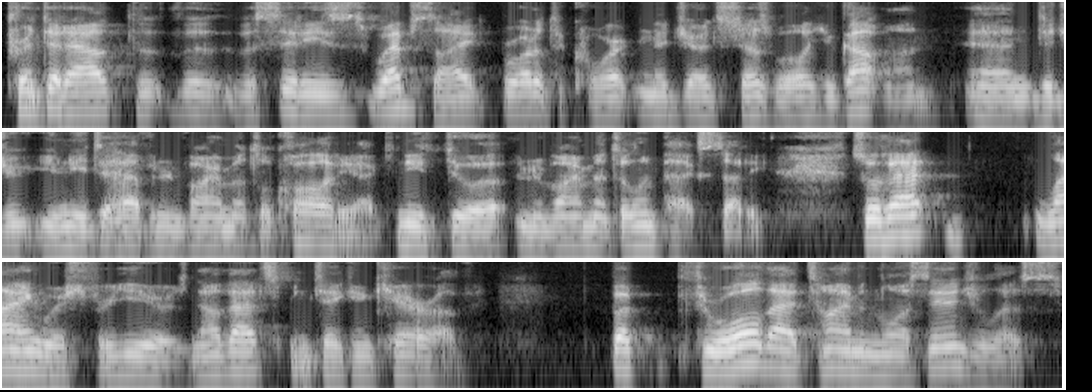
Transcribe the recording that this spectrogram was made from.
printed out the, the, the, city's website, brought it to court, and the judge says, "Well, you got one, and did you you need to have an environmental quality act? You need to do a, an environmental impact study." So that languished for years. Now that's been taken care of. But through all that time in Los Angeles,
